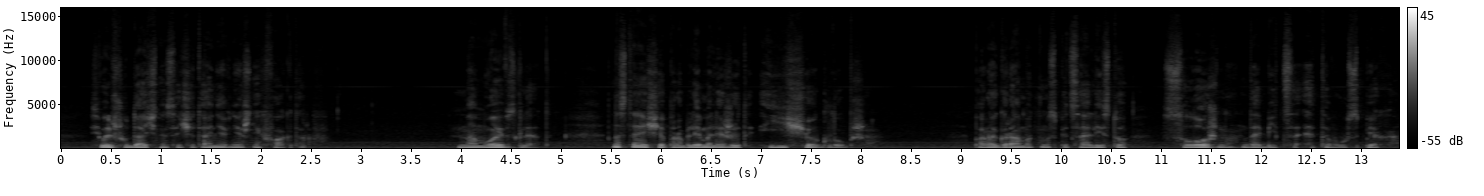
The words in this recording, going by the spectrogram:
– всего лишь удачное сочетание внешних факторов. На мой взгляд – настоящая проблема лежит еще глубже. Порой грамотному специалисту сложно добиться этого успеха.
